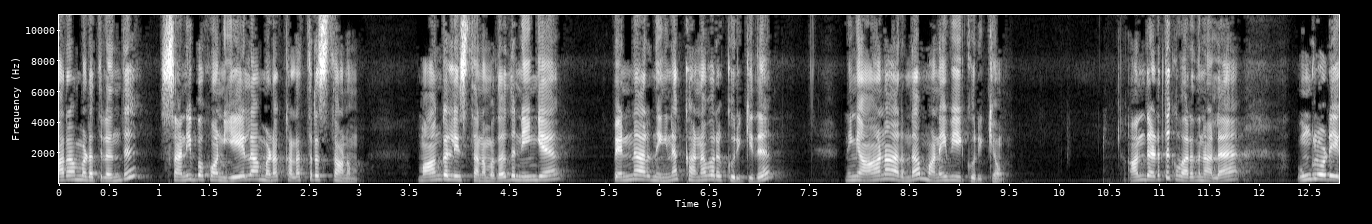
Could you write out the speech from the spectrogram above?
ஆறாம் இடத்துலேருந்து சனி பகவான் ஏழாம் இடம் கலத்திரஸ்தானம் மாங்கல்யஸ்தானம். அதாவது நீங்கள் பெண்ணாக இருந்தீங்கன்னா கணவரை குறிக்குது. நீங்கள் ஆணாக இருந்தால் மனைவியை குறிக்கும். அந்த இடத்துக்கு வரதுனால உங்களுடைய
